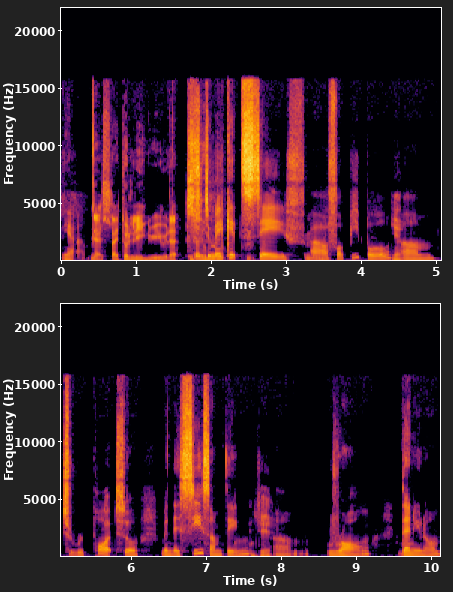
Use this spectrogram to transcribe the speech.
Yeah. Yes, I totally agree with that. So to make it safe uh, for people Yeah. um, to report. So when they see something Okay. um, wrong, then you know,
